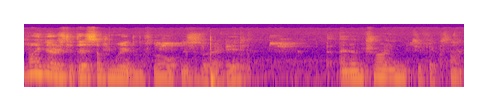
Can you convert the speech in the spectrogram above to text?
If I notice that there's something weird on the floor, this is what I did. And I'm trying to fix that.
